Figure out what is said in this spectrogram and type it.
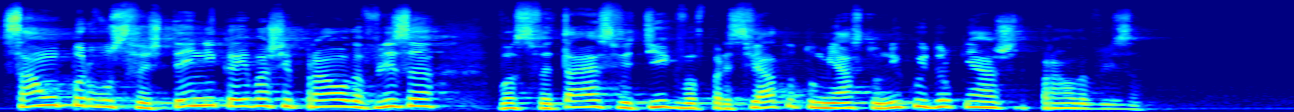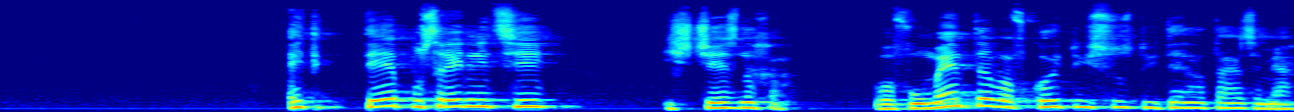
Само първосвещеника имаше право да влиза в светая светик, в пресвятото място. Никой друг нямаше право да влиза. Ето, те посредници изчезнаха. В момента, в който Исус дойде на тази земя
